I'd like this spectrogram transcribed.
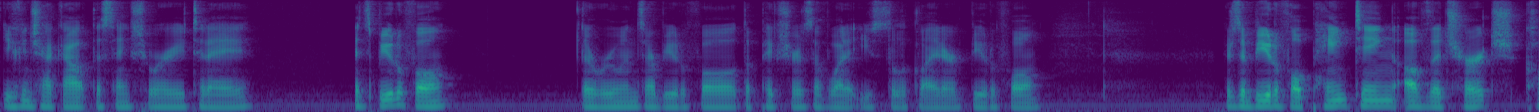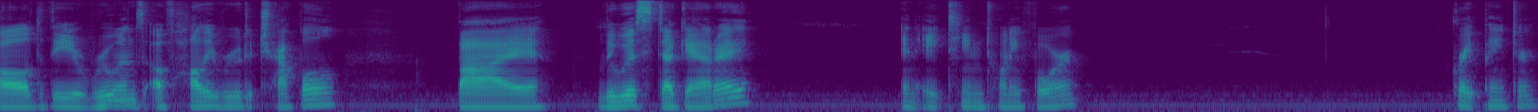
you can check out the sanctuary today. It's beautiful. The ruins are beautiful. The pictures of what it used to look like are beautiful. There's a beautiful painting of the church called The Ruins of Holyrood Chapel by Louis Daguerre in 1824. Great painter.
